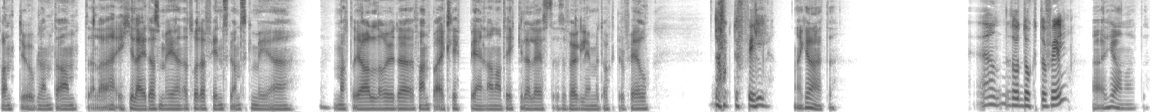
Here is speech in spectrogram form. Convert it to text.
fant jo blant annet, eller ikke leita så mye, jeg tror det finnes ganske mye materiale der ute. Jeg fant bare et klipp i en eller annen artikkel jeg leste, selvfølgelig med Dr. Phil. Dr. Phil. Nei, hva heter det? Ja, Dr. Phil? Nei, ikke han heter.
